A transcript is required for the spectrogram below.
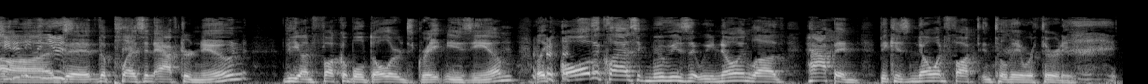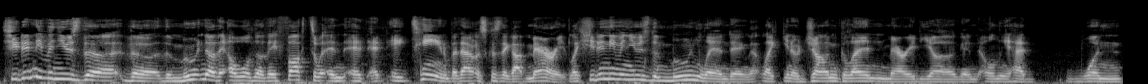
She didn't even uh, use the the pleasant afternoon, the unfuckable Dullard's Great Museum. Like all the classic movies that we know and love happened because no one fucked until they were thirty. She didn't even use the the the moon. No, they oh well no they fucked in, at, at eighteen, but that was because they got married. Like she didn't even use the moon landing that like you know John Glenn married young and only had one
